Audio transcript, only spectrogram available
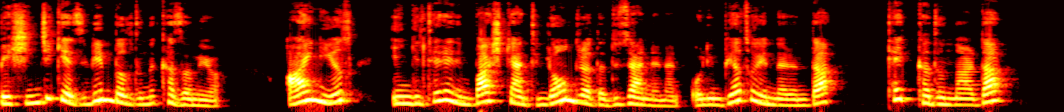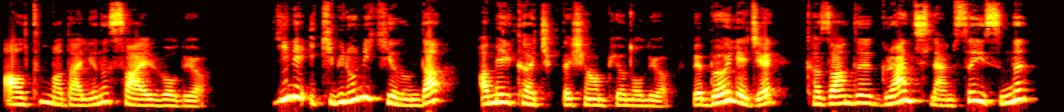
5. kez Wimbledon'ı kazanıyor. Aynı yıl İngiltere'nin başkenti Londra'da düzenlenen olimpiyat oyunlarında tek kadınlarda altın madalyanın sahibi oluyor. Yine 2012 yılında Amerika açıkta şampiyon oluyor ve böylece kazandığı Grand Slam sayısını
